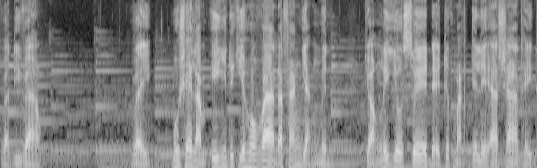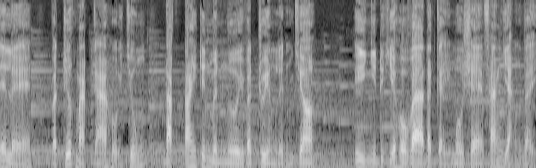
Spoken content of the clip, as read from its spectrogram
và đi vào. Vậy, Môi-se làm y như Đức Giê-hô-va đã phán dặn mình, chọn lấy Giô-suê để trước mặt Eleasa thầy tế lễ và trước mặt cả hội chúng đặt tay trên mình người và truyền lệnh cho y như Đức Giê-hô-va đã cậy Mô-se phán dặn vậy.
